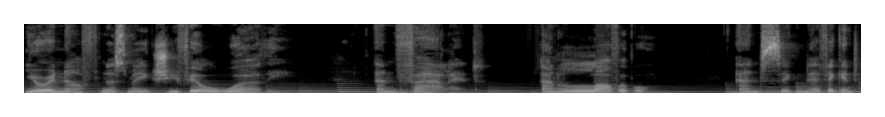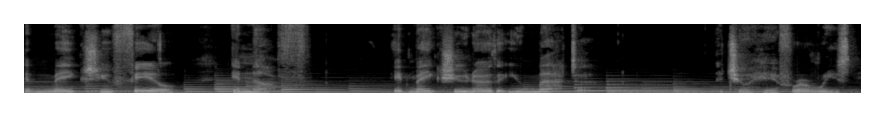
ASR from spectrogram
Your enoughness makes you feel worthy and valid and lovable and significant. It makes you feel enough. It makes you know that you matter, that you're here for a reason,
